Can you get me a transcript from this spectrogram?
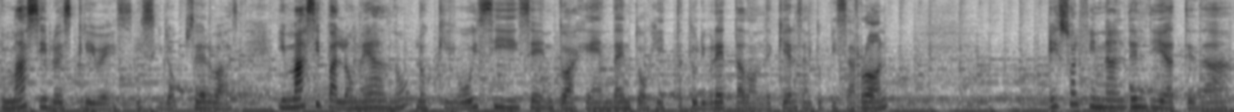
y más si lo escribes y si lo observas, y más si palomeas, ¿no? Lo que hoy sí hice en tu agenda, en tu hojita, tu libreta, donde quieras, en tu pizarrón, eso al final del día te da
